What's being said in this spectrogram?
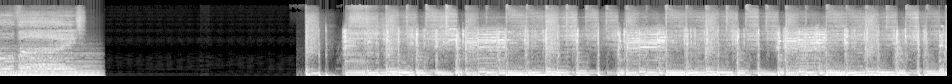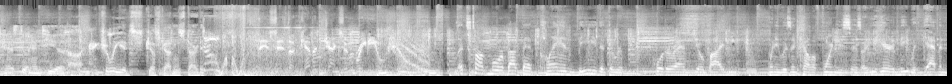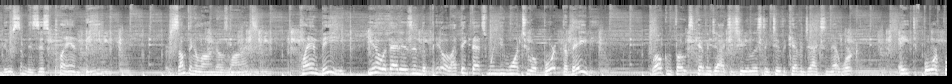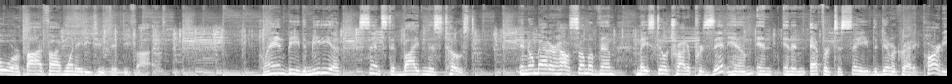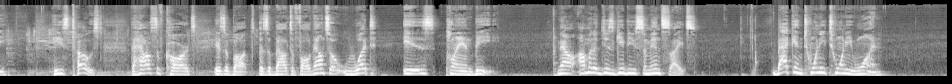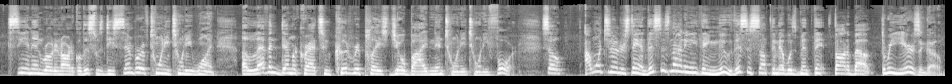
Has to end here. Uh, actually, it's just gotten started. This is the Kevin Jackson Radio Show. Let's talk more about that plan B that the reporter asked Joe Biden when he was in California. He says, Are you here to meet with Gavin Newsom? Is this plan B? Or something along those lines. Plan B, you know what that is in the pill. I think that's when you want to abort the baby. Welcome, folks. Kevin Jackson's here. You're listening to the Kevin Jackson Network. 844 551 8255. Plan B. The media sensed that Biden is toast. And no matter how some of them may still try to present him in, in an effort to save the Democratic Party, he's toast. The house of cards is about is about to fall down. So what is plan B? Now, I'm going to just give you some insights. Back in 2021, CNN wrote an article. This was December of 2021. 11 Democrats who could replace Joe Biden in 2024. So I want you to understand this is not anything new. This is something that was been th- thought about three years ago.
